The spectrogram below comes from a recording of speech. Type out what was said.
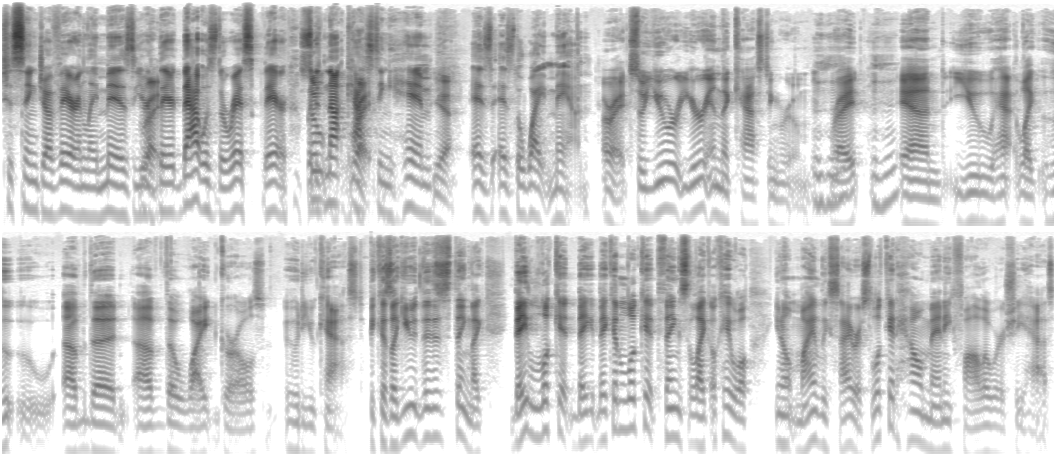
to sing Javert and Les Mis. You're Right. there. That was the risk there, but So- not right. casting him Yeah. as as the white man. All right, so you're you're in the casting room, Mm-hmm, right? And you have like who of the of the white girls, who do you cast? Because like you, this thing, like they look at they they can look at things like okay, well, you know, Miley Cyrus, look at how many followers she has.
